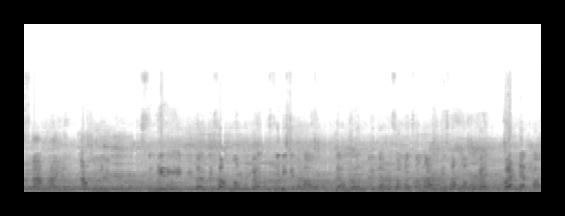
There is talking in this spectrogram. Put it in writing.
usaha yang kamu miliki. Sendiri kita bisa melakukan sedikit hal, namun kita bersama-sama bisa melakukan banyak hal.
